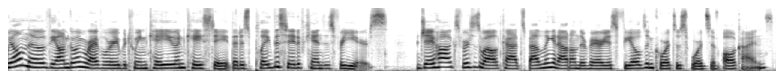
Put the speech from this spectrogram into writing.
We all know of the ongoing rivalry between KU and K State that has plagued the state of Kansas for years. Jayhawks versus Wildcats battling it out on their various fields and courts of sports of all kinds.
